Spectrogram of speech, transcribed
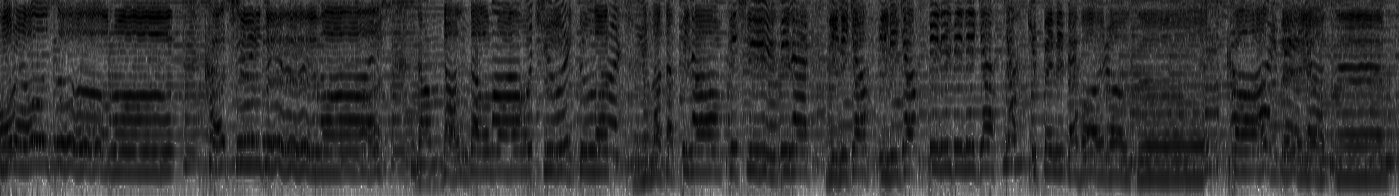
Horozumu kaçırdılar. Damdan dama uçurdular Suyuna da pilav pişirdiler. Biligah biligah bili biligah gah Küpeli de horozum Kar beyazım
